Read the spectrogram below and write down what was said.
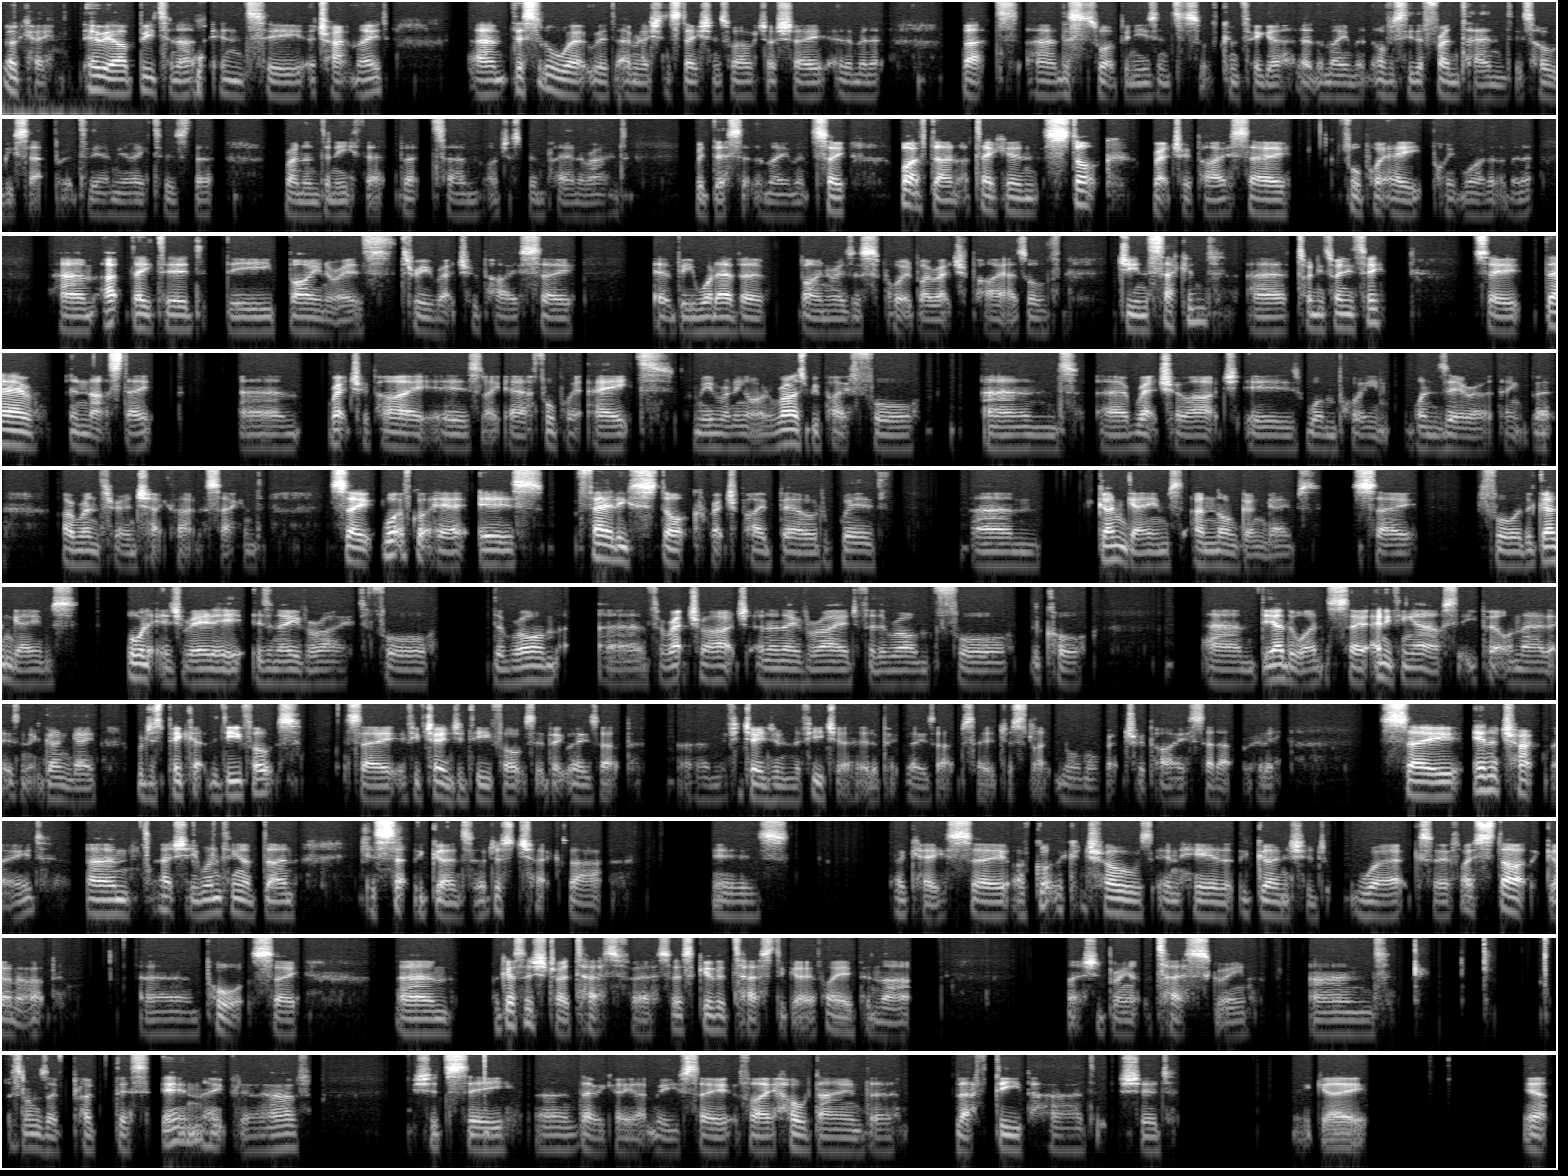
Okay, here we are booting up into AttractMode. Um, this will all work with Emulation Station as well, which I'll show you in a minute. But uh, this is what I've been using to sort of configure at the moment. Obviously, the front end is wholly separate to the emulators that run underneath it, but um, I've just been playing around with this at the moment. So what I've done, I've taken stock RetroPie, so 4.8.1 at the minute, um, updated the binaries through RetroPie, so it would be whatever binaries are supported by RetroPie as of June 2nd, uh, 2022. So they're in that state. Um, RetroPie is like uh, 4.8, I'm running on Raspberry Pi 4, and uh, RetroArch is 1.10, I think, but I'll run through and check that in a second. So what I've got here is fairly stock RetroPie build with um, gun games and non-gun games. So for the gun games, all it is really is an override for the ROM uh, for RetroArch and an override for the ROM for the core. Um, the other ones, so anything else that you put on there that isn't a gun game, will just pick up the defaults. So if you change your defaults, it'll pick those up. Um, if you change them in the future, it'll pick those up. So just like normal RetroPie setup, really. So in a track mode, um, actually one thing I've done is set the gun. So I'll just check that. Is okay. So I've got the controls in here that the gun should work. So if I start the gun up, um, ports. So um, I guess I should try a test first. Let's give a test a go. If I open that, that should bring up the test screen. And as long as I've plugged this in, hopefully I have, you should see, uh, there we go, that moves. So if I hold down the left D-pad, it should, there we go. Yeah,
